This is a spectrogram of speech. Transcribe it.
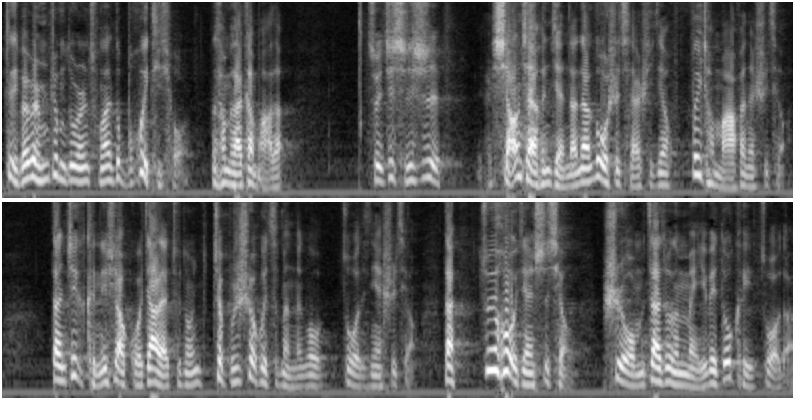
这里边为什么这么多人从来都不会踢球？那他们来干嘛的？所以这其实是想起来很简单，但落实起来是一件非常麻烦的事情。但这个肯定是要国家来推动，这不是社会资本能够做的一件事情。但最后一件事情是我们在座的每一位都可以做的，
